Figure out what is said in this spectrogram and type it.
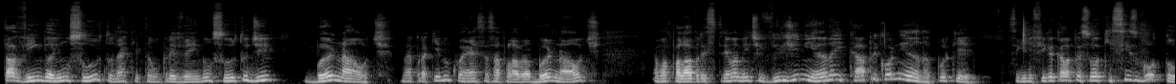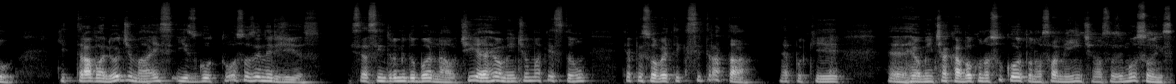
está vindo aí um surto, né, que estão prevendo um surto de burnout. Né? Para quem não conhece essa palavra burnout, é uma palavra extremamente virginiana e capricorniana. Por quê? Significa aquela pessoa que se esgotou que trabalhou demais e esgotou suas energias. Isso é a síndrome do burnout. E é realmente uma questão que a pessoa vai ter que se tratar, né? porque é, realmente acaba com o nosso corpo, nossa mente, nossas emoções.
